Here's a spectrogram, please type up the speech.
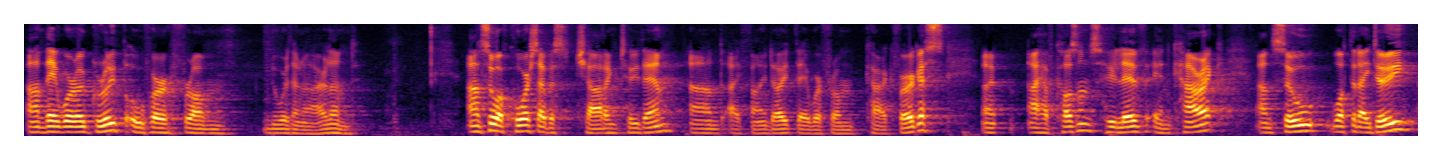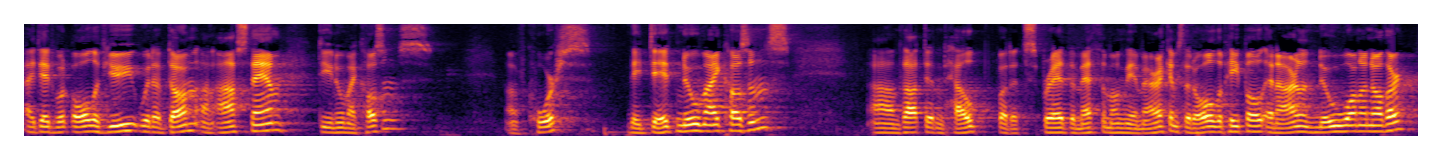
and they were a group over from Northern Ireland. And so, of course, I was chatting to them, and I found out they were from Carrickfergus. I have cousins who live in Carrick, and so what did I do? I did what all of you would have done and asked them, Do you know my cousins? Of course, They did know my cousins, and that didn't help, but it spread the myth among the Americans that all the people in Ireland know one another.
